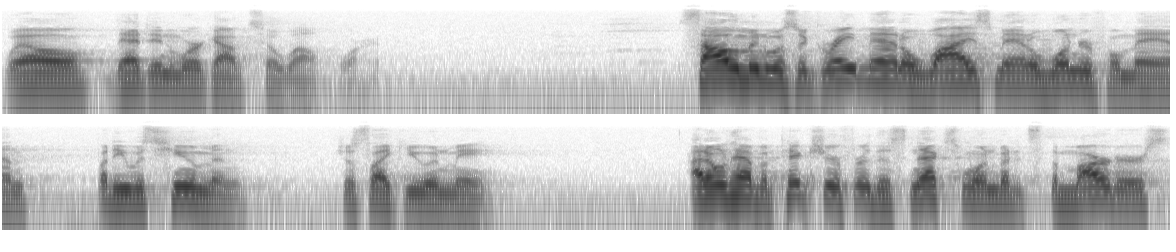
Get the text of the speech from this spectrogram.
well, that didn't work out so well for him. Solomon was a great man, a wise man, a wonderful man, but he was human, just like you and me. I don't have a picture for this next one, but it's the martyrs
